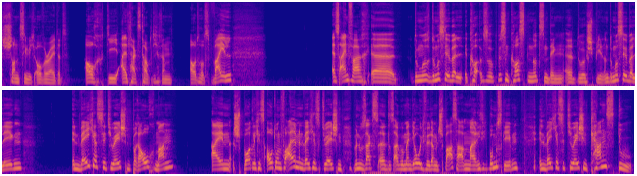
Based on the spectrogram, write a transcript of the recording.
schon ziemlich overrated. Auch die alltagstauglicheren Autos, weil es einfach, äh du mu du musst dir über so bisschen Kosten-Nutzen-Ding, äh, durchspielen. Und du musst dir überlegen, in welcher Situation braucht man ein sportliches Auto? Und vor allem in welcher Situation, wenn du sagst, äh, das Argument: „Jo, ich will damit Spaß haben, mal richtig Bums geben“, in welcher Situation kannst du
